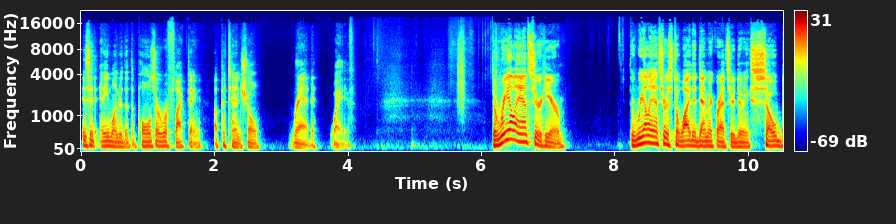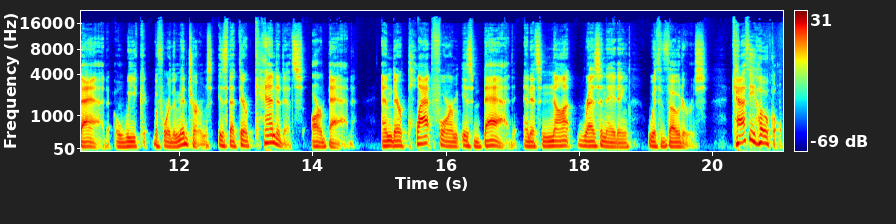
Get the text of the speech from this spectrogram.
is it any wonder that the polls are reflecting a potential red wave? The real answer here the real answer as to why the Democrats are doing so bad a week before the midterms is that their candidates are bad and their platform is bad and it's not resonating with voters. Kathy Hochul,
